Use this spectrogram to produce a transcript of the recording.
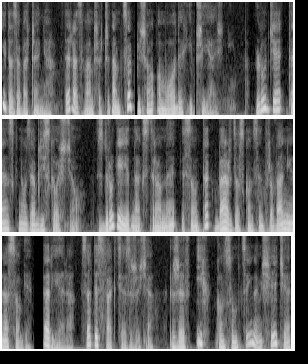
i do zobaczenia. Teraz wam przeczytam, co piszą o młodych i przyjaźni. Ludzie tęsknią za bliskością. Z drugiej jednak strony są tak bardzo skoncentrowani na sobie, kariera, satysfakcja z życia, że w ich konsumpcyjnym świecie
